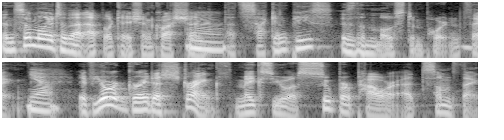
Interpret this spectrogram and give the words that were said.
And similar to that application question, mm. that second piece is the most important thing. Yeah. If your greatest strength makes you a superpower at something,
